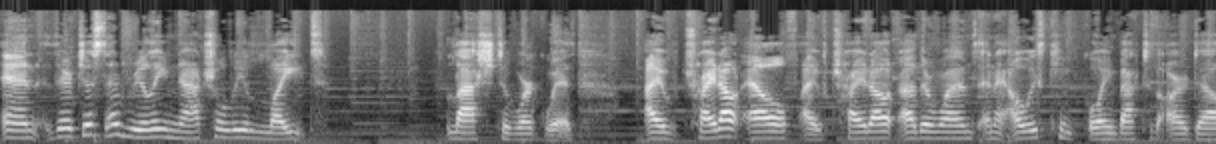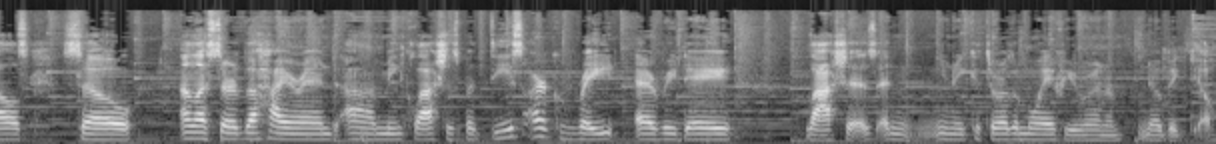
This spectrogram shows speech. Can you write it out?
And they're just a really naturally light lash to work with. I've tried out e.l.f., I've tried out other ones, and I always keep going back to the Ardell's. So, unless they're the higher end uh, mink lashes, but these are great everyday lashes, and you know, you could throw them away if you ruin them, no big deal.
